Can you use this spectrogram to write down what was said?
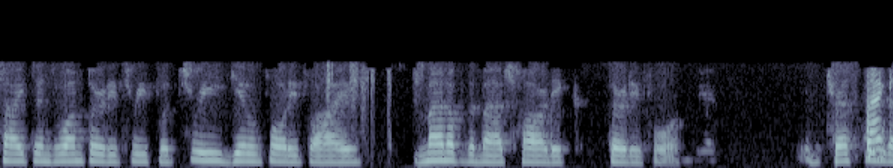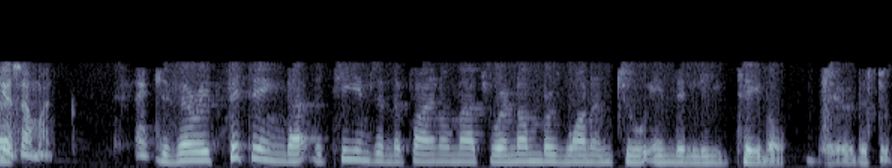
Titans 133 for 3. Gill 45. Man of the match Hardik 34. Interesting. Thank you so much. Thank the very fitting that the teams in the final match were numbers one and two in the league table. They were the two.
